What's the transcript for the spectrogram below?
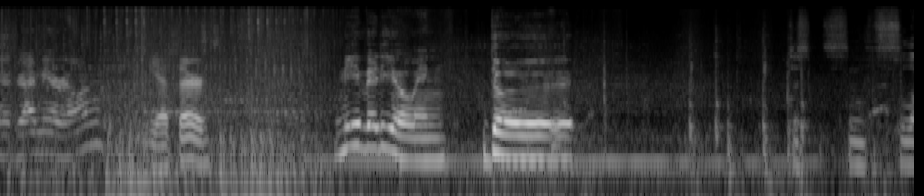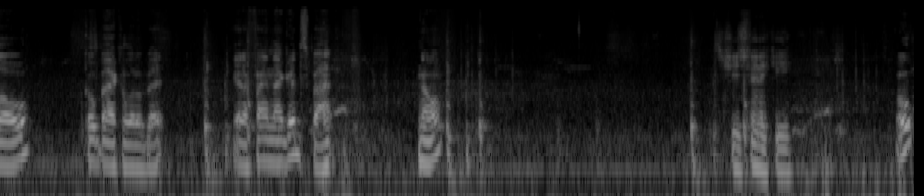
gonna drive me around? Yes, sir. Me videoing. Duh. Just s- slow. Go back a little bit. You gotta find that good spot. No. She's finicky. Oh.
